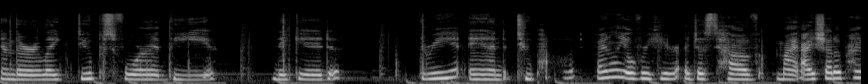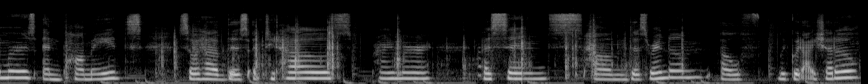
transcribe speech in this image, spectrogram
And they're like dupes for the Naked 3 and 2 palette. Finally over here I just have my eyeshadow primers and pomades. So I have this Etude House primer, Essence, um, this random e.l.f. liquid eyeshadow,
